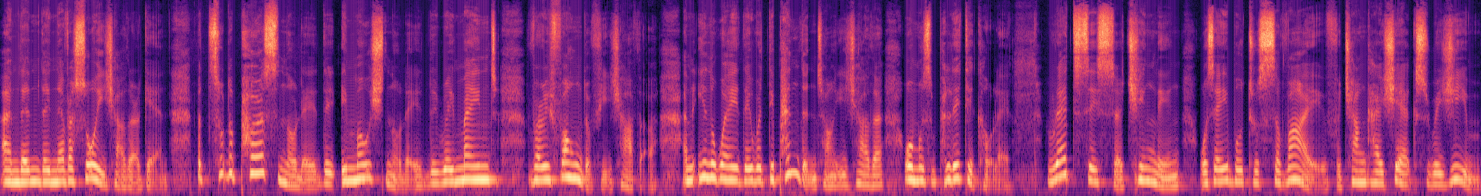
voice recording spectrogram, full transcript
And then they never saw each other again. But sort of personally, the, emotionally, they remained very fond of each other. And in a way, they were dependent on each other almost politically. Red Sister Qingling was able to survive Chiang Kai shek's regime,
